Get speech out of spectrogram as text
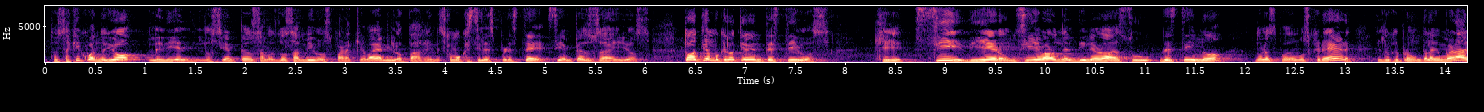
Entonces aquí cuando yo le di los 100 pesos a los dos amigos para que vayan y lo paguen, es como que si les presté 100 pesos a ellos, todo el tiempo que no tienen testigos que sí dieron, sí llevaron el dinero a su destino, no les podemos creer. Es lo que pregunta la Gemara.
